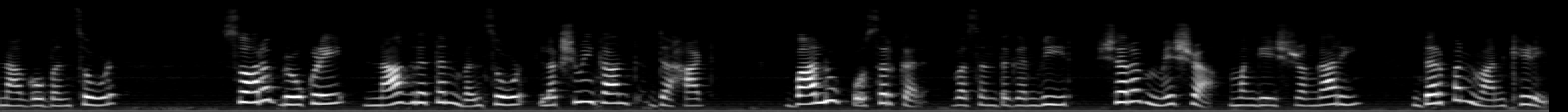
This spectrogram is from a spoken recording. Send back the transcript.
नागो बंसोड़ सौरभ रोकड़े, नागरतन बंसोड़ लक्ष्मीकांत डहाट, बालू कोसरकर, वसंत गनवीर शरभ मिश्रा, मंगेश रंगारी, दर्पण वानखेड़े,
